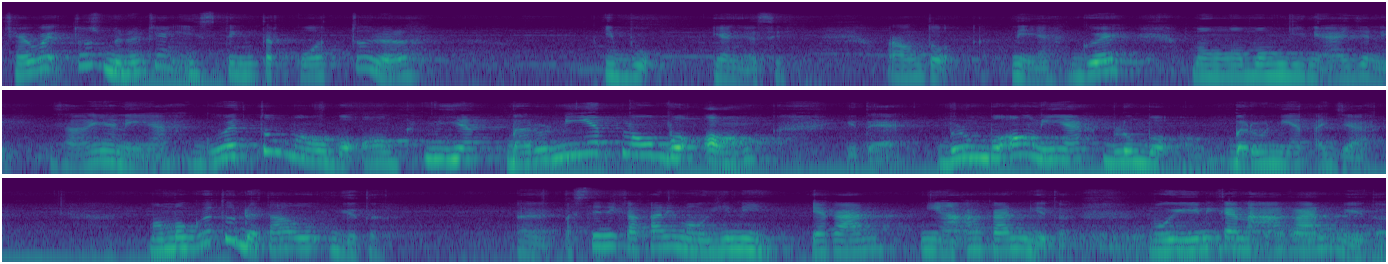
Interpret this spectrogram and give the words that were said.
cewek tuh sebenarnya yang insting terkuat tuh adalah ibu ya gak sih orang tua nih ya gue mau ngomong gini aja nih. Misalnya nih ya gue tuh mau bohong niat baru niat mau bohong gitu ya. Belum bohong nih ya belum bohong baru niat aja. Mama gue tuh udah tahu gitu. Nah, pasti nih kakak nih mau gini ya kan? Nih AA kan gitu. Mau gini kan AA kan gitu.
